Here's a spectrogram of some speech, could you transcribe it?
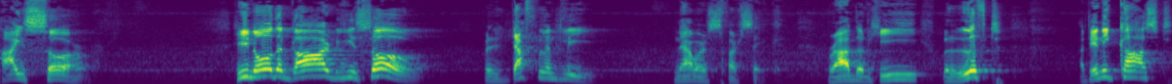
I serve. He know that God he serve will definitely never forsake. Rather, He will lift at any cost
